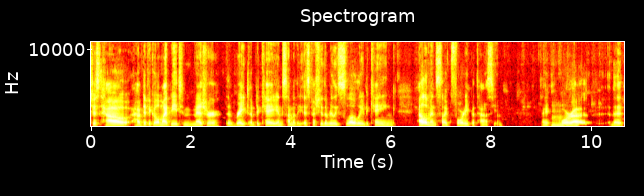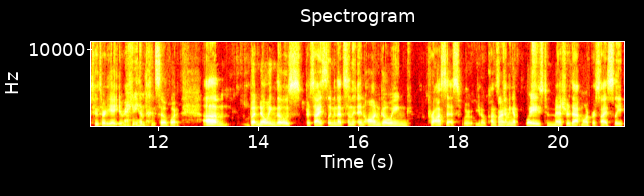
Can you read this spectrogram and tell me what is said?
just how how difficult it might be to measure the rate of decay in some of the, especially the really slowly decaying elements like 40 potassium, right? Mm-hmm. Or uh, the 238 uranium and so forth. Um, but knowing those precisely, I mean, that's an, an ongoing process. We're, you know, right. coming up ways to measure that more precisely.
